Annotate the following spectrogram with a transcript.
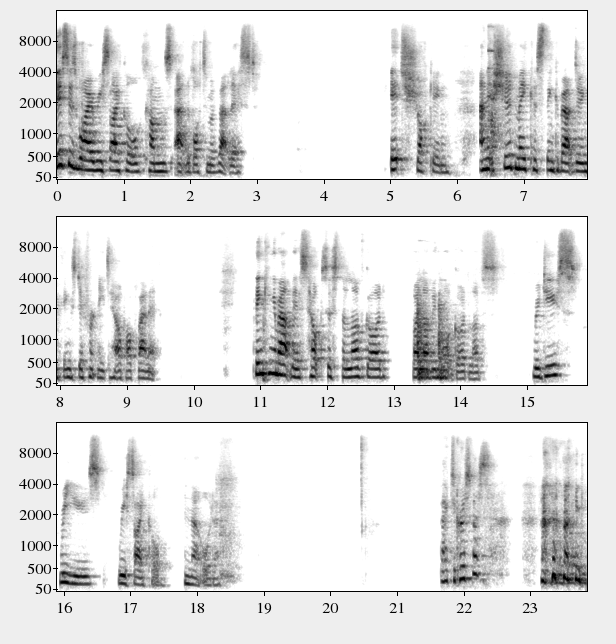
This is why recycle comes at the bottom of that list. It's shocking, and it should make us think about doing things differently to help our planet. Thinking about this helps us to love God by loving what God loves. Reduce, reuse, recycle in that order. Back to Christmas. okay,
